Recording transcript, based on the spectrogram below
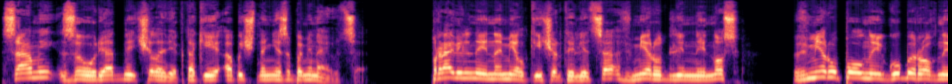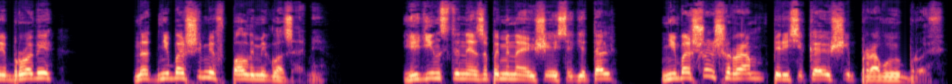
Самый заурядный человек, такие обычно не запоминаются. Правильные на мелкие черты лица, в меру длинный нос, в меру полные губы, ровные брови, над небольшими впалыми глазами. Единственная запоминающаяся деталь — небольшой шрам, пересекающий правую бровь.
